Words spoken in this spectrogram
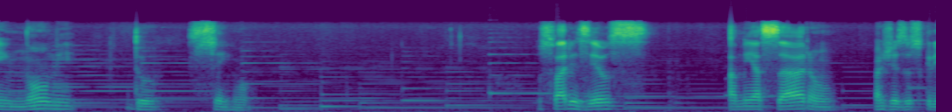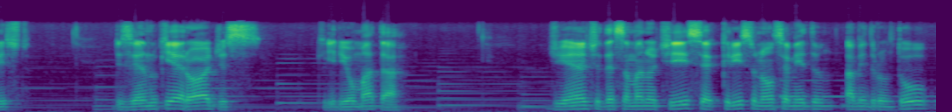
em nome do Senhor. Os fariseus ameaçaram a Jesus Cristo, dizendo que Herodes queria o matar. Diante dessa má notícia, Cristo não se amedrontou,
